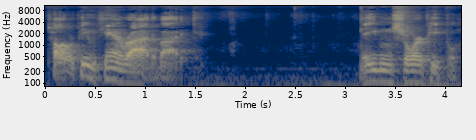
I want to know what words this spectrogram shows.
taller people can ride the bike. Even shorter people.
